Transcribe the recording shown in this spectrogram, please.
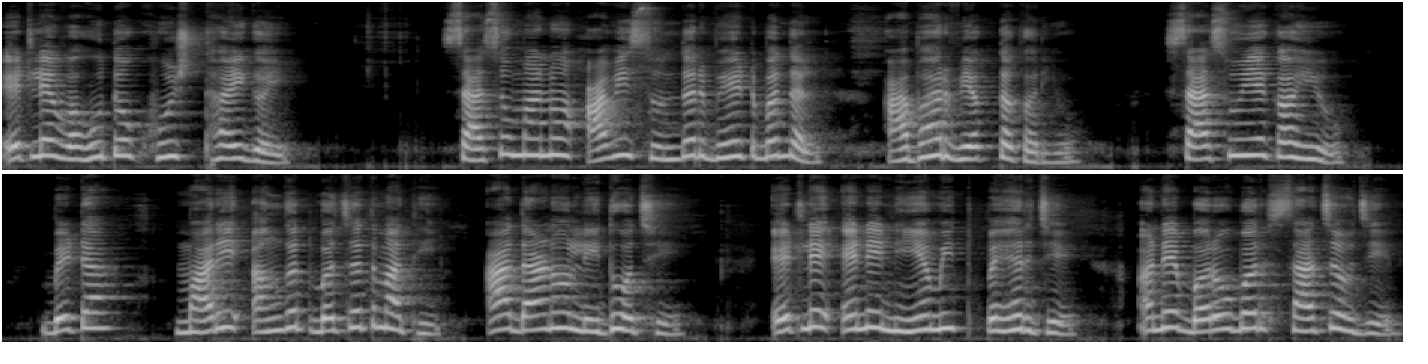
એટલે વહુ તો ખુશ થઈ ગઈ. સાસુમાનો આવી સુંદર ભેટ બદલ આભાર વ્યક્ત કર્યો. સાસુએ કહ્યું, બેટા, મારી અંગત બચતમાંથી આ દાણો લીધો છે. એટલે એને નિયમિત પહેરજે. અને બરોબર સાચવજે.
